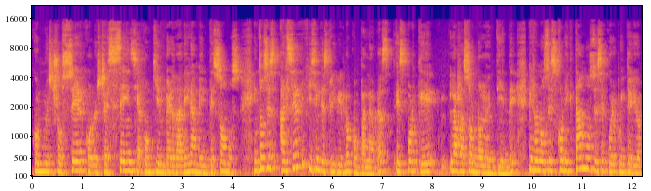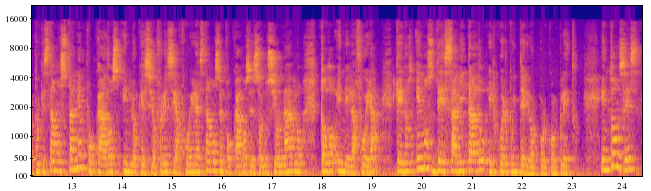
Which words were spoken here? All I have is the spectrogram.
con nuestro ser, con nuestra esencia, con quien verdaderamente somos. Entonces, al ser difícil describirlo con palabras, es porque la razón no lo entiende, pero nos desconectamos de ese cuerpo interior porque estamos tan enfocados en lo que se ofrece afuera, estamos enfocados en solucionarlo todo en el afuera, que nos hemos deshabitado el cuerpo interior por completo. Entonces,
